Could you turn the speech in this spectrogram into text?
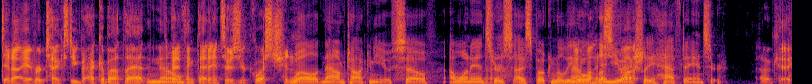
did. I ever text you back about that? No. I think that answers your question. well, now I'm talking to you, so I want answers. Uh, I've spoken to legal, and you spot. actually have to answer. Okay,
